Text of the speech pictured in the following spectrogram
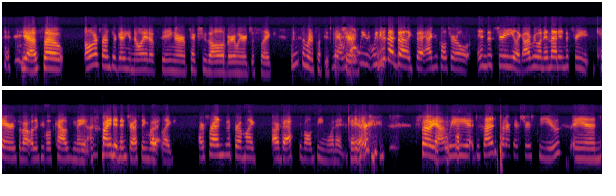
yeah, so all of our friends are getting annoyed of seeing our pictures all over, and we were just like, we need somewhere to put these pictures. Yeah, we, we, we knew that the like the agricultural industry, like everyone in that industry, cares about other people's cows, and they find it interesting. But like our friends from like our basketball team wouldn't care. so yeah, we decided to put our pictures to use, and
